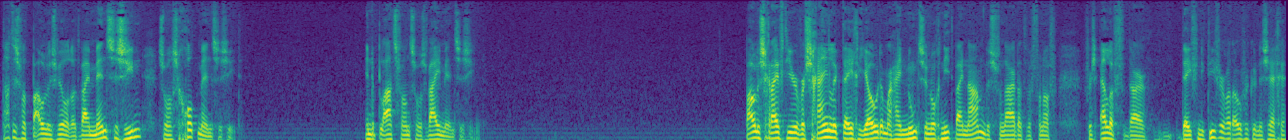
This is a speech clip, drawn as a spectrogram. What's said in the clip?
Dat is wat Paulus wil, dat wij mensen zien zoals God mensen ziet. In de plaats van zoals wij mensen zien. Paulus schrijft hier waarschijnlijk tegen Joden, maar hij noemt ze nog niet bij naam. Dus vandaar dat we vanaf vers 11 daar definitiever wat over kunnen zeggen.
